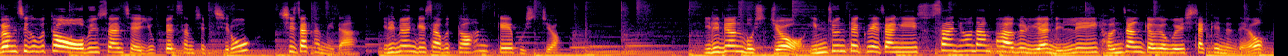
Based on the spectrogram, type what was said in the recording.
그럼 지금부터 어민수산 제637호 시작합니다. 일면 기사부터 함께 보시죠. 일면 보시죠. 임준택 회장이 수산 현안 파악을 위한 릴레이 현장 경영을 시작했는데요.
